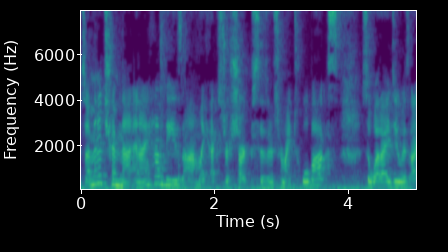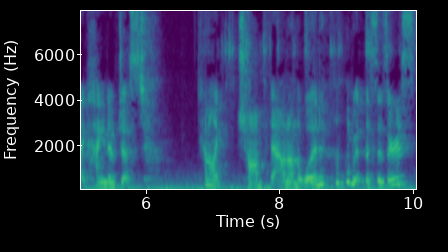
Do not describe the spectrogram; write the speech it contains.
So I'm gonna trim that and I have these um, like extra sharp scissors for my toolbox. So what I do is I kind of just kind of like chomp down on the wood with the scissors.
